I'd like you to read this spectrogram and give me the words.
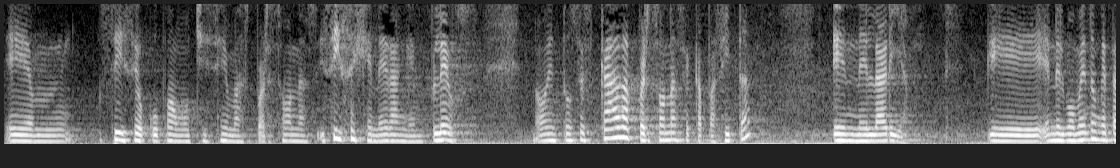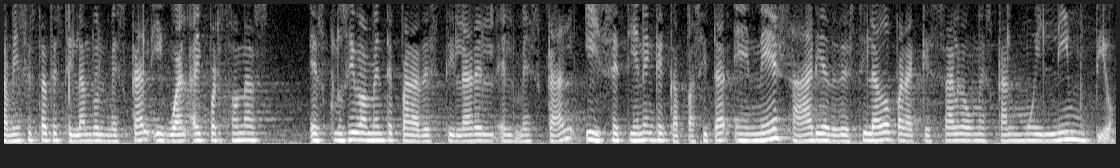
Em, sí se ocupan muchísimas personas y sí se generan empleos. Entonces, cada persona se capacita en el área. Eh, en el momento en que también se está destilando el mezcal, igual hay personas exclusivamente para destilar el, mezcal y se tienen que capacitar en esa área de destilado para que salga un mezcal muy limpio,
